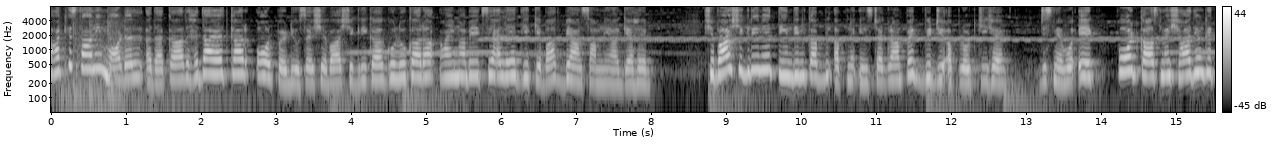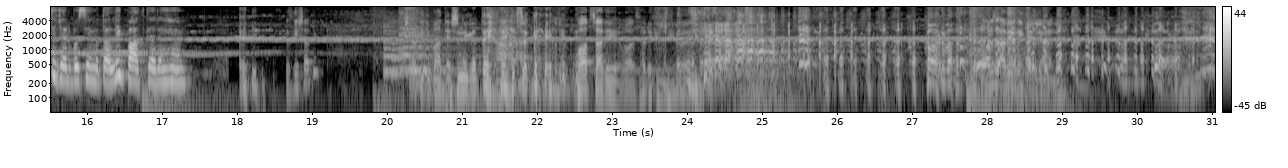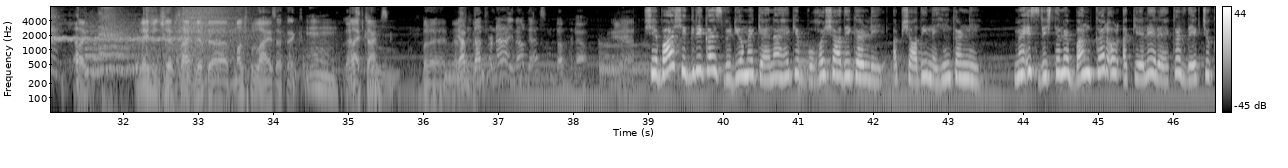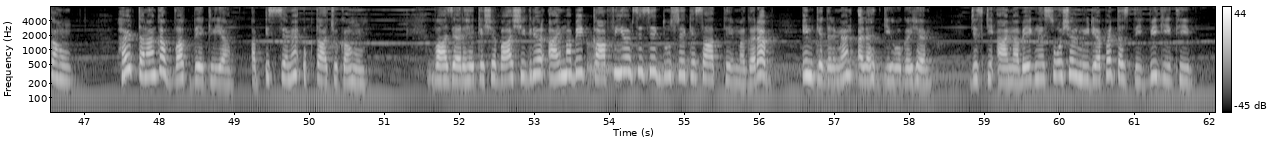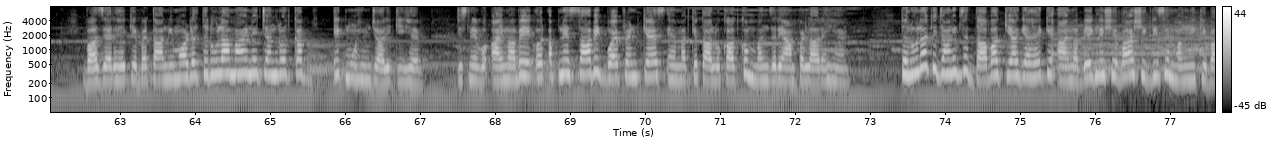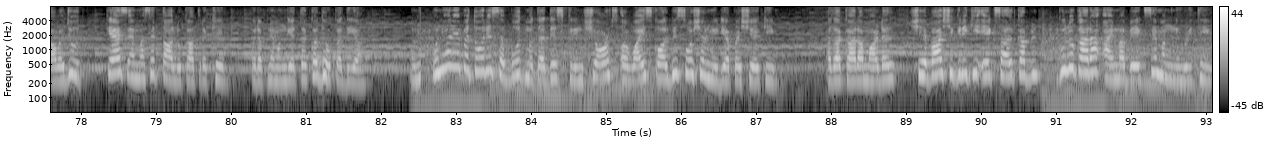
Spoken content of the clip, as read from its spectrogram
Pakistani model अदाकार हिदायतकार और producer Shahbaz शिगरी का गुलकारा आयमा बेग से अलहदगी के बाद बयान सामने आ गया है। शहबाज शिगरी ने तीन दिन कबल अपने इंस्टाग्राम पर एक वीडियो अपलोड की है जिसमें वो एक पॉडकास्ट में शादियों के तजर्बों से मुतलिक बात कर रहे हैं। किसकी शादी? शादी की बातें ऐसे नहीं करते। हाँ, बहुत शादी है बहुत शादी कर ली और बात और शादी नहीं कर ली मैंने। Like relationships I've lived uh, multiple lives I think. Lifetimes. but uh, yeah I'm done for now you know guys? I'm done for now. Yeah. Shahbaz शिगरी का इस वीडियो में कहना है कि बहुत शादी कर ली अब शादी नहीं करनी। मैं इस रिश्ते में बंद कर और अकेले रहकर देख चुका हूँ। हर तरह का वक्त देख लिया अब इससे मैं उकता चुका हूँ। वाजह रहे कि शहबाज शिगरी और आयमा बेग काफ़ी अरसे से एक दूसरे के साथ थे मगर अब इनके दरमियान अलहदगी हो गई है। जिसकी आयमा बेग ने सोशल मीडिया पर तस्दीक भी की थी। वाजह रहे कि बरतानवी मॉडल तरुला माय ने चंद रोज कब एक मुहिम जारी की है, जिसमें वो आयमा बेग और अपने सबक बॉयफ्रेंड कैस अहमद के ताल्लुकात को मंजर आम पर ला रहे हैं। तलूला की जानब से दावा किया गया है कि आयमा बेग ने शहबाज शिगरी से मंगनी के बावजूद कैस अहमद से ताल्लुकात रखे और अपने मंगेतर को धोखा दिया। उन्होंने बतौर सबूत मुतद स्क्रीन और वॉइस कॉल भी सोशल मीडिया पर शेयर की। अदाकारा मॉडल शहबाज शिगरी की एक साल कबल गुलकारा आयमा बेग से मंगनी हुई थी।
